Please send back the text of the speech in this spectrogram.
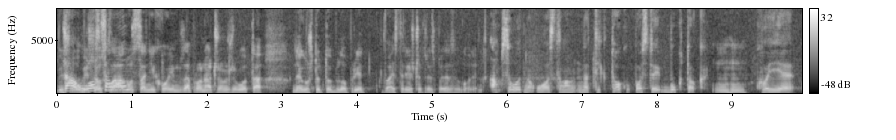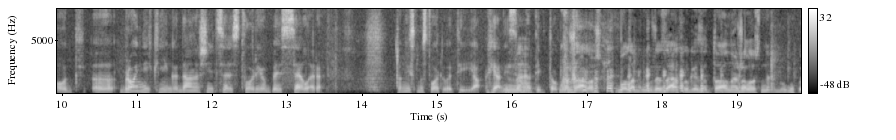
više, da, više u skladu sa njihovim zapravo načinom života nego što je to bilo prije 20, 30, 40, 50 godina. Apsolutno. U ostalom na TikToku postoji BookTok mm koji je od uh, brojnih knjiga današnjice stvorio bestsellere. To nismo stvorili ti i ja. Ja nisam na TikToku. Nažalost. Bola bi uzeti zasluge za to, ali nažalost ne mogu.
